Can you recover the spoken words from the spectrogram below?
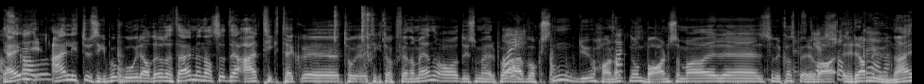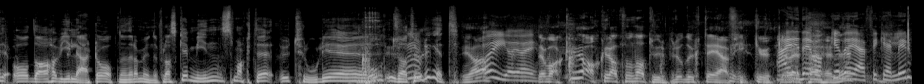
Og Jeg skal... er litt usikker på hvor god radio dette er, men altså det er TikTok- eh, to- TikTok-fenomen, og du som hører på Oi. er voksen. Du har nok Takk. noen barn som, har, eh, som du kan spørre hva Ramune er, og da har vi lært å åpne en Ramune-flaske. Min smakte utrolig eh, unaturlig, gitt. Ja, Oi, oi. Det var ikke akkurat noe naturprodukt det jeg fikk ut Nei, det var ikke det heller. jeg fikk heller.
